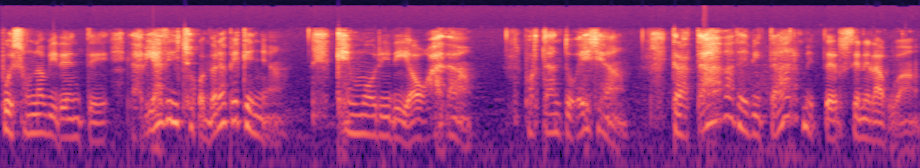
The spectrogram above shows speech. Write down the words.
Pues una vidente le había dicho cuando era pequeña que moriría ahogada. Por tanto, ella trataba de evitar meterse en el agua.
